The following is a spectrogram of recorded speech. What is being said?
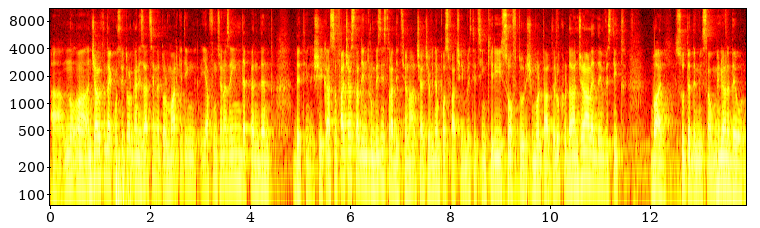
uh, nu, uh, în general, când ai construit o organizație în network marketing, ea funcționează independent de tine. Și ca să faci asta dintr-un business tradițional, ceea ce evident poți face, investiți în chirii, softuri și multe alte lucruri, dar în general e de investit bani, sute de mii sau milioane de euro.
